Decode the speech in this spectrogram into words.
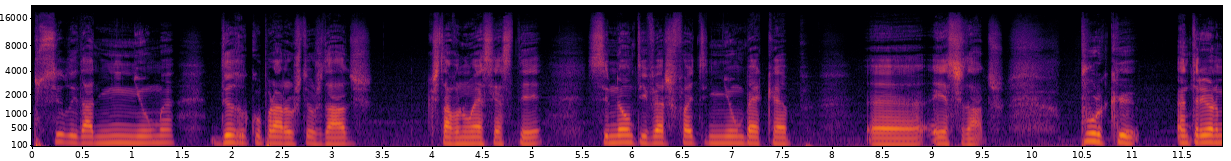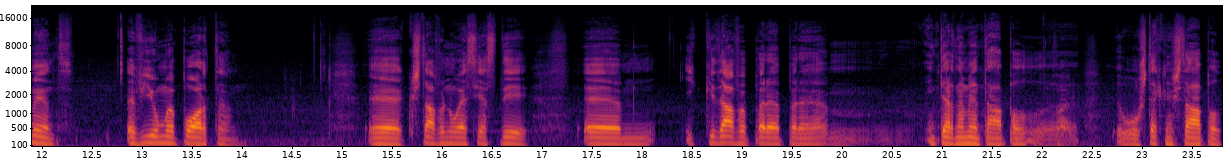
possibilidade nenhuma de recuperar os teus dados que estavam no SSD se não tiveres feito nenhum backup eh, a esses dados. Porque anteriormente havia uma porta eh, que estava no SSD ehm, e que dava para, para internamente a Apple, eh, os técnicos da Apple,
